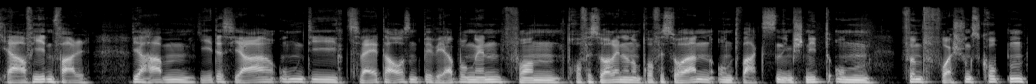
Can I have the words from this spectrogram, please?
Ja, auf jeden Fall. Wir haben jedes Jahr um die 2000 Bewerbungen von Professorinnen und Professoren und wachsen im Schnitt um fünf Forschungsgruppen.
